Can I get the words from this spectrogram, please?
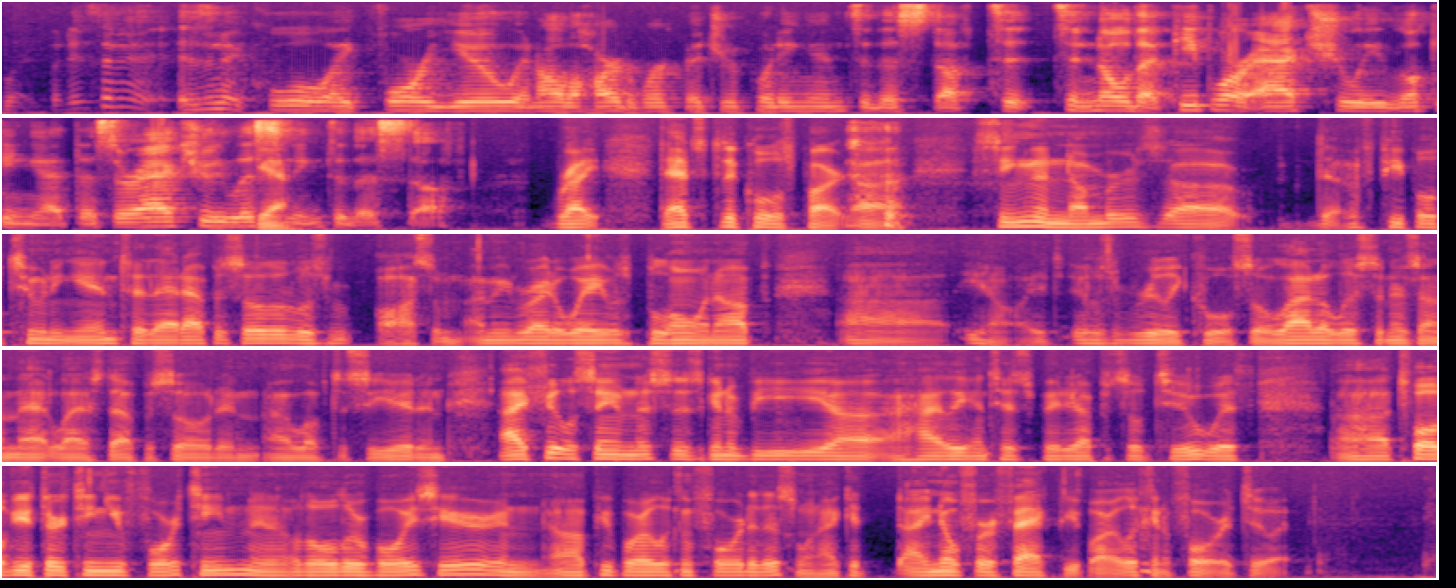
But isn't it isn't it cool like for you and all the hard work that you're putting into this stuff to to know that people are actually looking at this or actually listening yeah. to this stuff? Right. That's the coolest part. Uh, seeing the numbers uh, of people tuning in to that episode was awesome. I mean, right away it was blowing up. Uh, you know, it, it was really cool. So a lot of listeners on that last episode, and I love to see it. And I feel the same. This is going to be uh, a highly anticipated episode too, with uh, 12U, 13U, 14, uh, the older boys here, and uh, people are looking forward to this one. I could, I know for a fact, people are looking forward to it.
